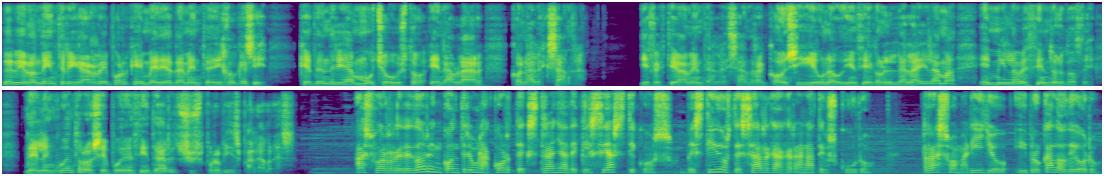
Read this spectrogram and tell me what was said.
debieron de intrigarle porque inmediatamente dijo que sí, que tendría mucho gusto en hablar con Alexandra. Y efectivamente, Alexandra consiguió una audiencia con el Dalai Lama en 1912. Del encuentro se pueden citar sus propias palabras. A su alrededor encontré una corte extraña de eclesiásticos vestidos de sarga granate oscuro, raso amarillo y brocado de oro,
